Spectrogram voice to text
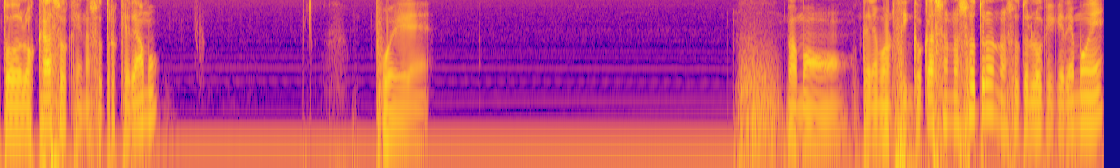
todos los casos que nosotros queramos, pues vamos, tenemos cinco casos nosotros, nosotros lo que queremos es,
